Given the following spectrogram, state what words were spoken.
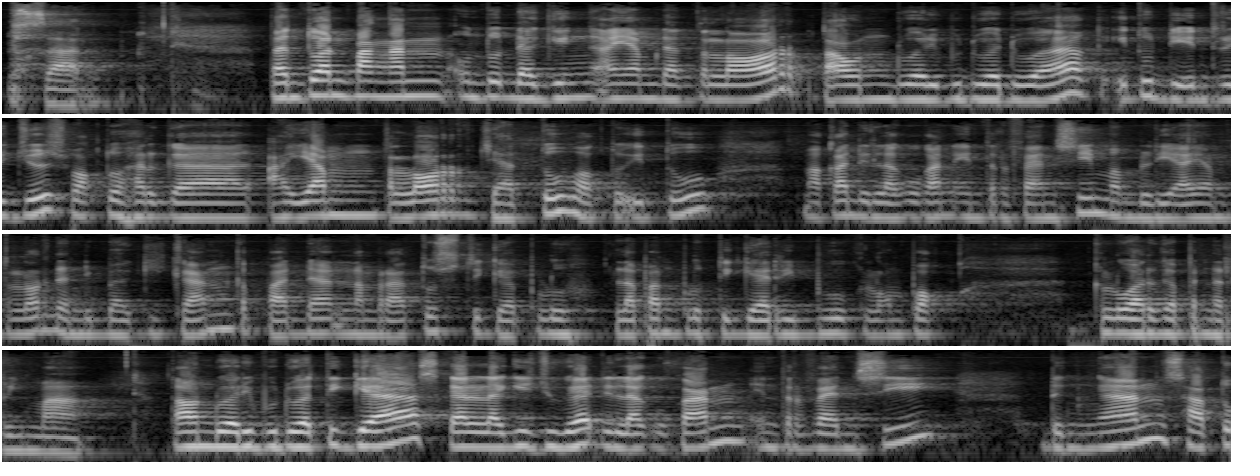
besar. Bantuan pangan untuk daging ayam dan telur tahun 2022 itu diintroduce waktu harga ayam telur jatuh waktu itu maka dilakukan intervensi membeli ayam telur dan dibagikan kepada 630 83 ribu kelompok keluarga penerima. Tahun 2023 sekali lagi juga dilakukan intervensi dengan 1,4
